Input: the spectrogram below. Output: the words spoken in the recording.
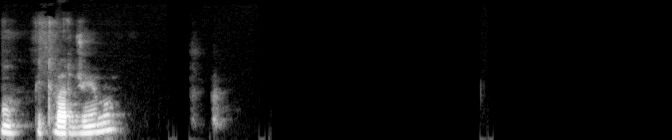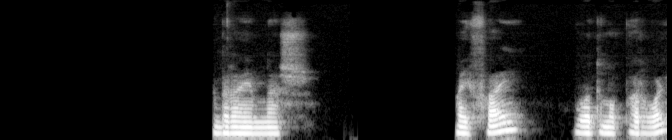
О, підтверджуємо. Вибираємо наш Wi-Fi, вводимо пароль.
